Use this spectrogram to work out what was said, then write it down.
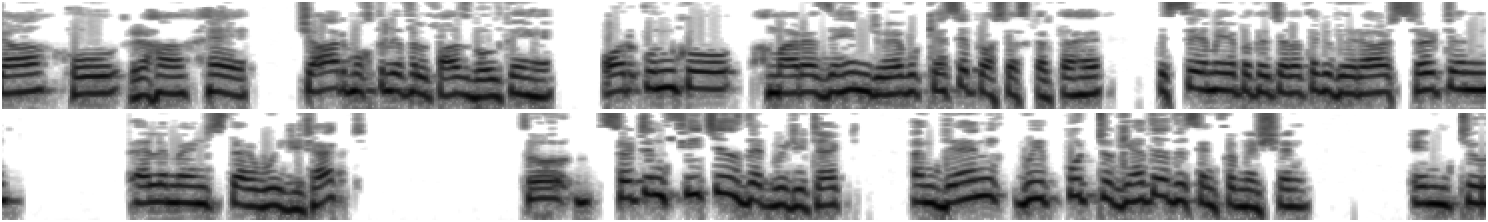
کیا ہو رہا ہے؟ چار مختلف الفاظ بولتے ہیں اور ان کو ہمارا ذہن جو ہے وہ کیسے پروسیس کرتا ہے؟ اس سے ہمیں یہ پتہ چلا تھا کہ there are certain elements we detect تو certain features that we detect and then we put together this information into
